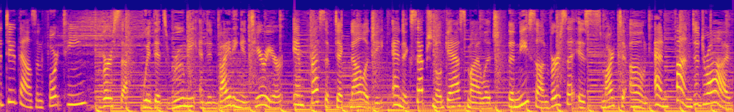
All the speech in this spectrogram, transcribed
The 2014 Versa. With its roomy and inviting interior, impressive technology, and exceptional gas mileage, the Nissan Versa is smart to own and fun to drive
